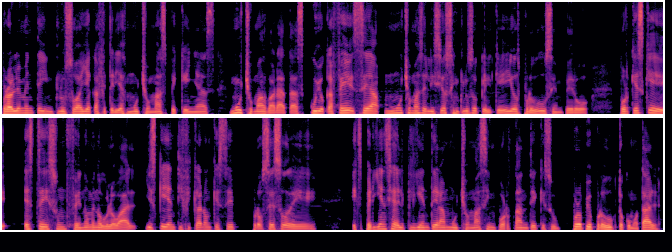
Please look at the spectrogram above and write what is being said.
Probablemente incluso haya cafeterías mucho más pequeñas, mucho más baratas, cuyo café sea mucho más delicioso incluso que el que ellos producen, pero porque es que este es un fenómeno global y es que identificaron que ese proceso de experiencia del cliente era mucho más importante que su propio producto como tal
